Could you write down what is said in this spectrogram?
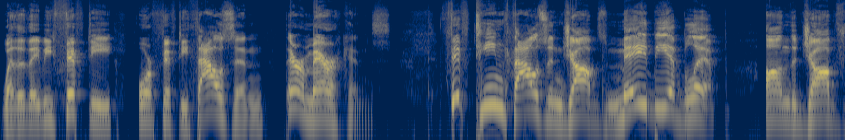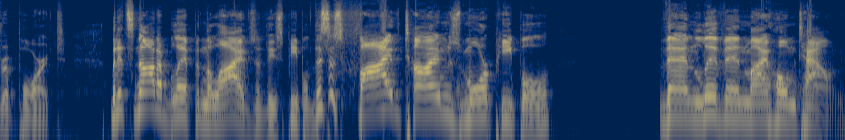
whether they be 50 or 50,000, they're Americans. 15,000 jobs may be a blip on the jobs report, but it's not a blip in the lives of these people. This is five times more people than live in my hometown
